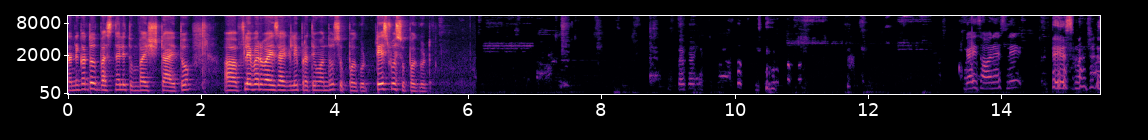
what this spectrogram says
ನನಗಂತೂ ಬಸ್ನಲ್ಲಿ ತುಂಬ ಇಷ್ಟ ಆಯಿತು. ಫ್ಲೇವರ್ ವೈಸ್ ಆಗಲಿ ಪ್ರತಿಯೊಂದು super good taste was super good guys honestly taste ಮಾತ್ರ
